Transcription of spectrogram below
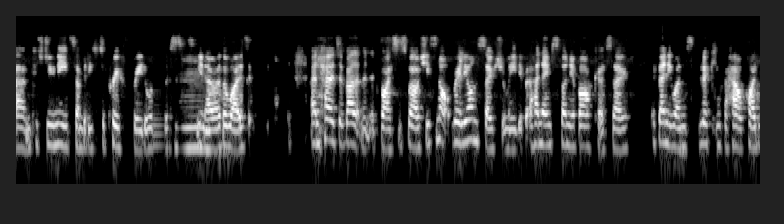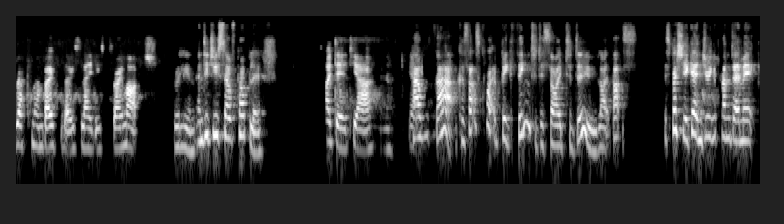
um because um, you need somebody to proofread all this, mm. you know, otherwise. And her development advice as well. She's not really on social media, but her name's Sonia Barker. So if anyone's looking for help, I'd recommend both of those ladies very much. Brilliant. And did you self-publish? I did, yeah. yeah. How was that? Because that's quite a big thing to decide to do. Like that's especially again during a pandemic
